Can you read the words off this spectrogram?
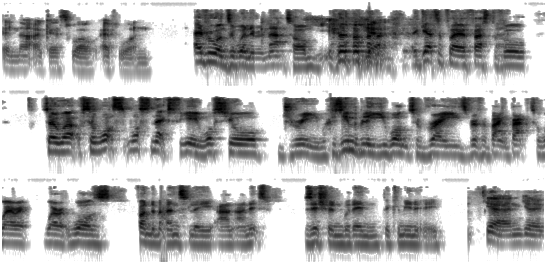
in that. I guess. Well, everyone Everyone's a winner in that, Tom. Yeah, yeah. they get to play a festival. So, uh, so what's what's next for you? What's your dream? Presumably, you want to raise Riverbank back to where it where it was fundamentally and and its position within the community. Yeah, and you know,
